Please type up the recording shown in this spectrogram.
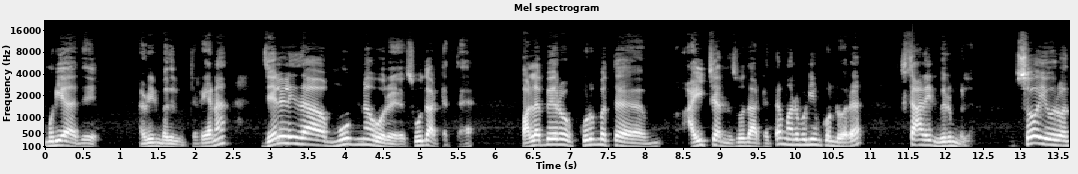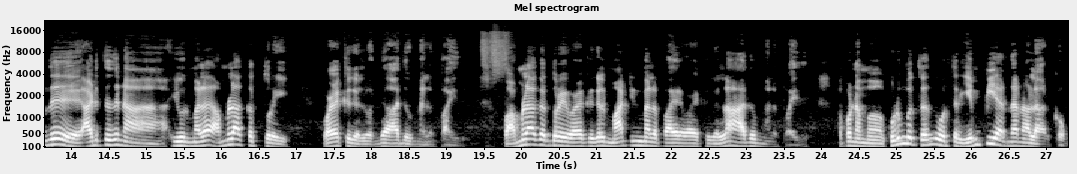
முடியாது அப்படின்னு பதில் கொடுத்தாரு ஏன்னா ஜெயலலிதா மூடின ஒரு சூதாட்டத்தை பல பேரும் குடும்பத்தை அழிச்ச அந்த சூதாட்டத்தை மறுபடியும் கொண்டு வர ஸ்டாலின் விரும்பல. ஸோ இவர் வந்து அடுத்தது நான் இவர் மேலே அமலாக்கத்துறை வழக்குகள் வந்து ஆதவ் மேலே பாயுது. இப்போ அமலாக்கத்துறை வழக்குகள் மாட்டின் மேலே பாயிற வழக்குகள்லாம் ஆதவ் மேலே பாயுது. அப்போ நம்ம குடும்பத்துலேருந்து ஒருத்தர் எம்பியாக இருந்தால் நல்லா இருக்கும்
